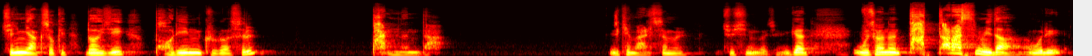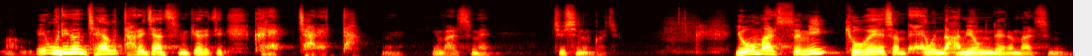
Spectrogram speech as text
주님 약속해 너희들이 버린 그것을 받는다. 이렇게 말씀을 주시는 거죠. 그러니까 우선은 다 따랐습니다. 우리 우리는 제하고 다르지 않습니까? 그랬더니 그래 잘했다. 이 말씀에 주시는 거죠. 요 말씀이 교회에서 매우 남용되는 말씀입니다.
